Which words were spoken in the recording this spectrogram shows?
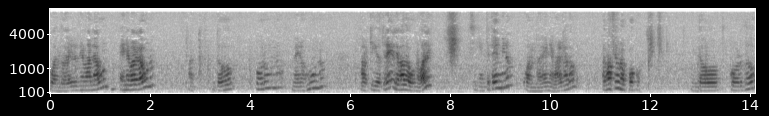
cuando n valga 1, n valga 1 2 por 1 menos 1 partido 3 elevado a 1, ¿vale? Siguiente término, cuando n valga 2, vamos a hacer unos pocos. 2 por 2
